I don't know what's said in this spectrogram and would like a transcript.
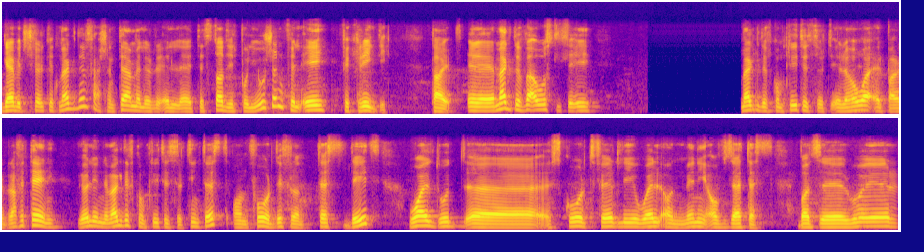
جابت شركة ماجدف عشان تعمل ت study ال pollution في الإيه؟ في ال creek دي. طيب آه، ماجدف بقى وصلت لإيه؟ ماجدف 30 اللي هو ال paragraph الثاني بيقول لي إن ماجدف completed 13 tests on four different test dates Wildwood uh, scored fairly well on many of the tests but there were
